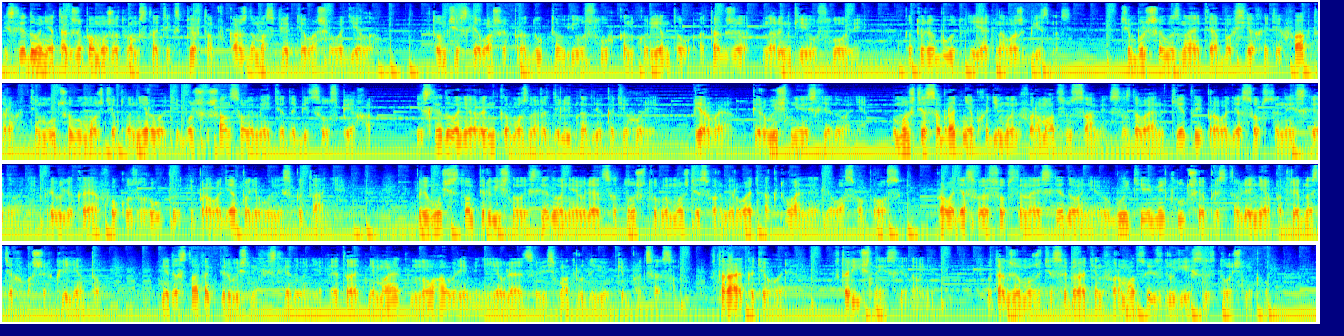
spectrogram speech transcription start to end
Исследование также поможет вам стать экспертом в каждом аспекте вашего дела, том числе ваших продуктов и услуг конкурентов, а также на рынке и условий, которые будут влиять на ваш бизнес. Чем больше вы знаете обо всех этих факторах, тем лучше вы можете планировать и больше шансов имеете добиться успеха. Исследование рынка можно разделить на две категории. Первое. Первичные исследования. Вы можете собрать необходимую информацию сами, создавая анкеты и проводя собственные исследования, привлекая фокус-группы и проводя полевые испытания. Преимуществом первичного исследования является то, что вы можете сформировать актуальные для вас вопросы. Проводя свое собственное исследование, вы будете иметь лучшее представление о потребностях ваших клиентов. Недостаток первичных исследований – это отнимает много времени и является весьма трудоемким процессом. Вторая категория – вторичные исследования. Вы также можете собирать информацию из других источников,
